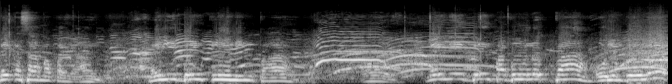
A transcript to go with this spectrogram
may kasama pa yan. May libreng cleaning pa. Oh. May libreng pabunot pa. O yung bunot.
